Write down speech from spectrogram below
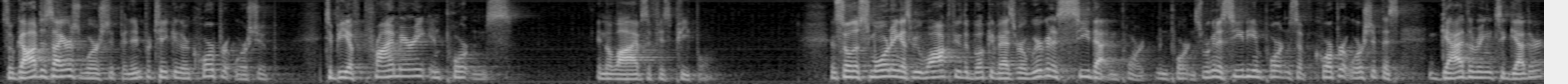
So, God desires worship, and in particular, corporate worship, to be of primary importance in the lives of his people. And so, this morning, as we walk through the book of Ezra, we're going to see that importance. We're going to see the importance of corporate worship, this gathering together.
